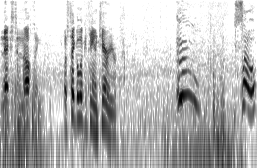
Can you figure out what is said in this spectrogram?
next to nothing. Let's take a look at the interior. Ooh. So,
